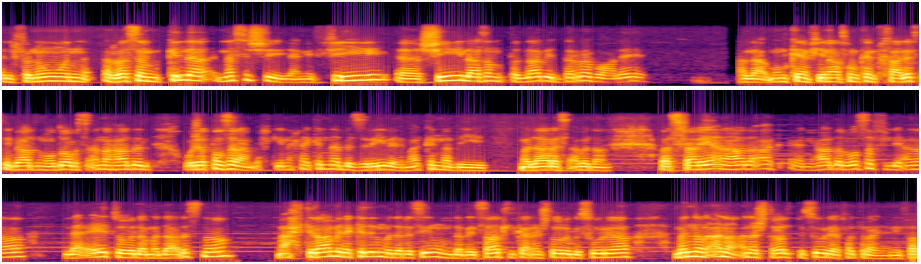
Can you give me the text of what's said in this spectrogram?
الفنون الرسم كلها نفس الشيء. يعني في آه، شيء لازم الطلاب يتدربوا عليه. هلأ ممكن في ناس ممكن تخالفني بهذا الموضوع بس أنا هذا وجهة نظري عم بحكي نحن كنا بزريبة ما كنا بمدارس ابدا. بس فعليا أنا هذا يعني هذا الوصف اللي أنا لقيته لمدارسنا مع احترامي لكل المدرسين والمدرسات اللي كانوا يشتغلوا بسوريا منهم أنا. أنا اشتغلت بسوريا فترة يعني ف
